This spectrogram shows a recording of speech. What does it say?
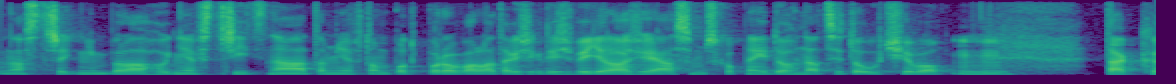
na střední byla hodně vstřícná, ta mě v tom podporovala, takže když viděla, že já jsem schopný dohnat si to učivo, Mhm. Tak,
